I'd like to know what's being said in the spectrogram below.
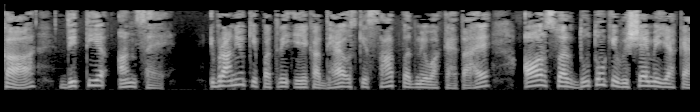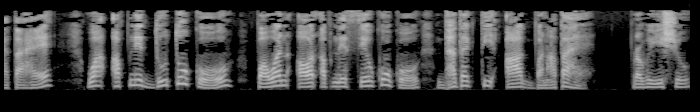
का द्वितीय अंश है। इब्रानियों की पत्री एक अध्याय उसके सात पद में वह कहता है, और स्वर्गदूतों के विषय में यह कहता है, वह अपने दूतों को पवन और अपने सेवकों को धधकती आग बनाता है। प्रभु यीशु,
